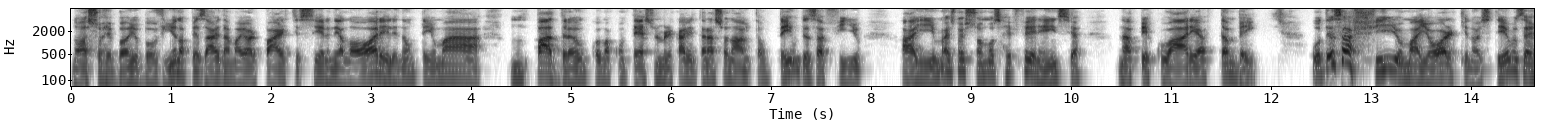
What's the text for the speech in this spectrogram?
nosso rebanho bovino, apesar da maior parte ser Nelore, ele não tem uma, um padrão como acontece no mercado internacional. Então tem um desafio aí, mas nós somos referência na pecuária também. O desafio maior que nós temos é,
